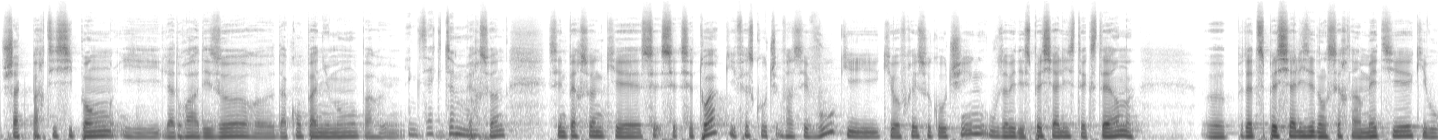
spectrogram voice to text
Chaque participant, il a droit à des heures d'accompagnement par une, personne. C'est une personne qui est. C'est toi qui fais ce coaching Enfin, c'est vous qui, qui offrez ce coaching ou vous avez des spécialistes externes euh, peut-être spécialisés dans certains métiers qui, vous,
